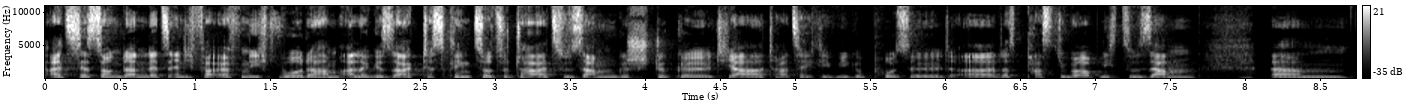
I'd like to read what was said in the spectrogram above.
als der Song dann letztendlich veröffentlicht wurde, haben alle gesagt, das klingt so total zusammengestückelt, ja, tatsächlich wie gepuzzelt, äh, das passt überhaupt nicht zusammen. Ähm,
